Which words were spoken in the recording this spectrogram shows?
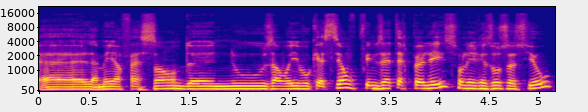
Euh, la meilleure façon de nous envoyer vos questions, vous pouvez nous interpeller sur les réseaux sociaux,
